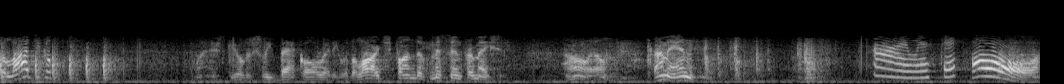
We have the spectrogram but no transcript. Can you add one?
the logical. Why, there's Gildersleeve back already with a large fund of misinformation. Oh, well. Come in. Hi, mister. Oh.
